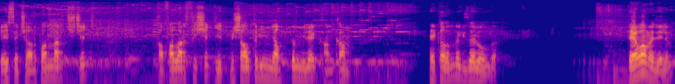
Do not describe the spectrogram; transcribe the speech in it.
Neyse çarpanlar çiçek. Kafalar fişek 76 bin yaptım bile kankam. Tek alım da güzel oldu. Devam edelim.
